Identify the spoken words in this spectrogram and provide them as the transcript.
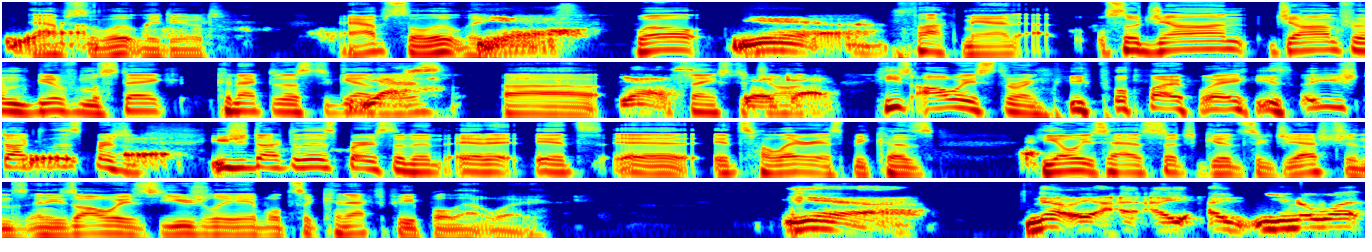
yeah. absolutely, dude. Absolutely. yeah, Well, yeah, fuck, man. So John, John from Beautiful Mistake connected us together. Yes. Uh, yes. thanks to Great John. guy. He's always throwing people my way. He's like, you should talk to this person. You should talk to this person, and, and it, it's uh, it's hilarious because he always has such good suggestions, and he's always usually able to connect people that way. Yeah. No, I, I, I, you know what?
